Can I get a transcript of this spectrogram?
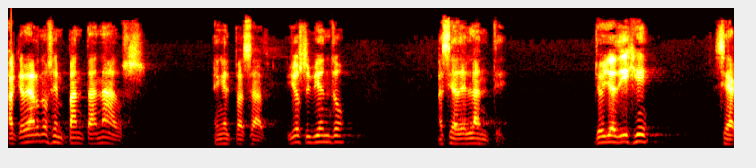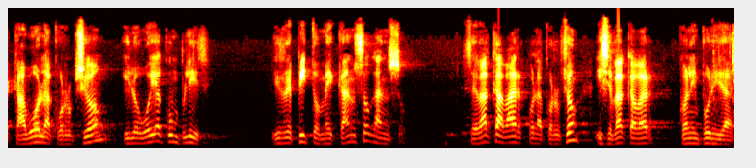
a quedarnos empantanados en el pasado. Yo estoy viendo hacia adelante. Yo ya dije, se acabó la corrupción y lo voy a cumplir. Y repito, me canso ganso. Se va a acabar con la corrupción y se va a acabar con la impunidad.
